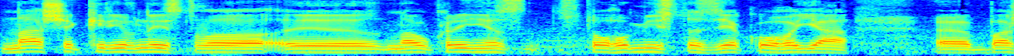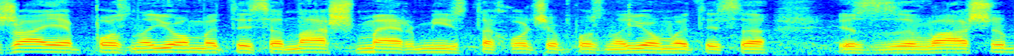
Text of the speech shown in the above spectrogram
Наше керівництво е, на Україні з того міста, з якого я е, бажає познайомитися. Наш мер міста хоче познайомитися з вашим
